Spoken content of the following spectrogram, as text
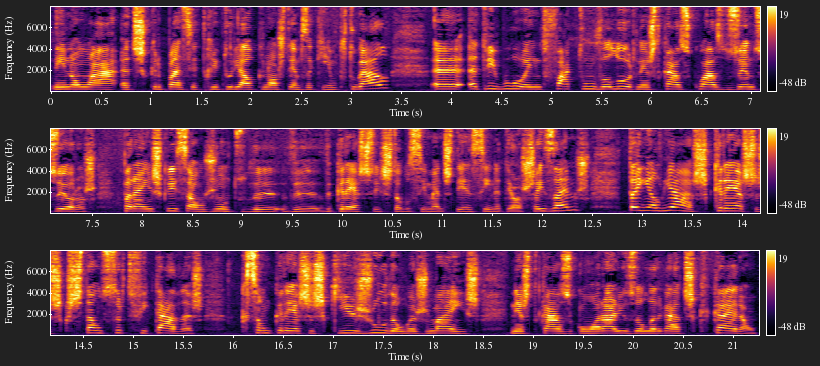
e não há a discrepância territorial que nós temos aqui em Portugal. Uh, atribuem de facto um valor, neste caso quase 200 euros, para a inscrição junto de, de creches e estabelecimentos de ensino até aos 6 anos. Tem, aliás, creches que estão certificadas que são creches que ajudam as mães, neste caso com horários alargados, que queiram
